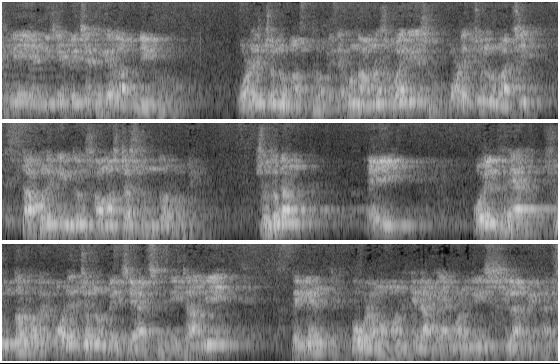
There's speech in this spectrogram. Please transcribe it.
খেয়ে, নিজে বেঁচে থেকে লাভ নেই কোনো। পরের জন্য বাঁচতে হবে। দেখুন, আমরা সবাই যদি পরের জন্য বাঁচি, তাহলে কিন্তু সমাজটা সুন্দর হবে। সুতরাং এই ওয়েলফেয়ার সুন্দরভাবে পরের জন্য বেঁচে আছে, এটা আমি সেকেন্ড প্রোগ্রাম আমার এর আগে একবার আমি এসেছিলাম এখানে।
